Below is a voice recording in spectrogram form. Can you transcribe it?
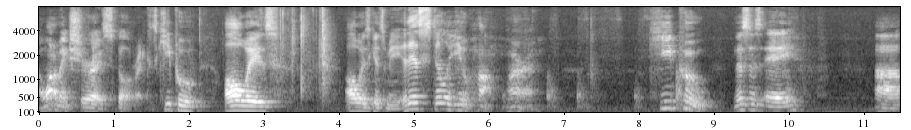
I want to make sure I spell it right because Quipu always, always gets me. It is still a U, huh? All right. Quipu. This is a, uh,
